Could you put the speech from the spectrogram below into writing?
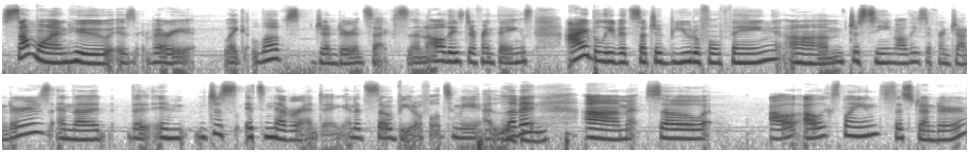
someone who is very like loves gender and sex and all these different things. I believe it's such a beautiful thing. Um, just seeing all these different genders and the the in, just it's never ending and it's so beautiful to me. I love it. Um, so I'll I'll explain cisgender.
